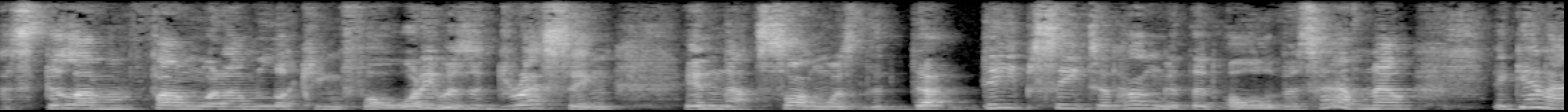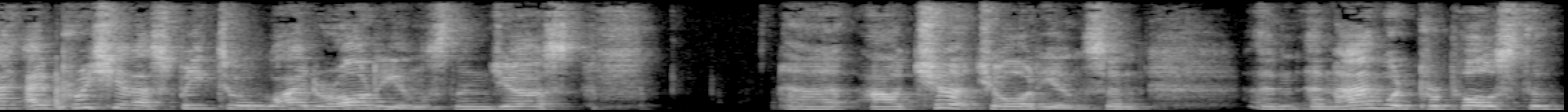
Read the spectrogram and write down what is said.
I still haven't found what I'm looking for. What he was addressing in that song was the, that deep seated hunger that all of us have. Now, again, I, I appreciate I speak to a wider audience than just uh, our church audience. And, and, and I would propose to,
